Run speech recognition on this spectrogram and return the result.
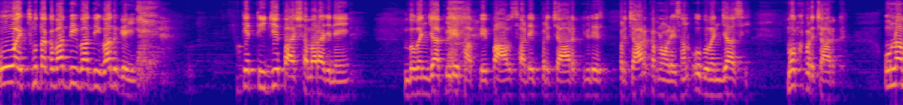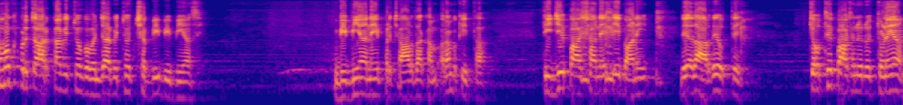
ਉਹ ਇੱਥੋਂ ਤੱਕ ਵੱਧਦੀ ਵੱਧਦੀ ਵੱਧ ਗਈ ਕਿ ਤੀਜੇ ਪਾਤਸ਼ਾਹ ਮਹਾਰਾਜ ਨੇ 52 ਪੀੜੇ ਥਾਪੇ, ਭਾਵ ਸਾਡੇ ਪ੍ਰਚਾਰਕ ਜਿਹੜੇ ਪ੍ਰਚਾਰ ਕਰਨ ਵਾਲੇ ਸਨ, ਉਹ 52 ਸੀ, ਮੁੱਖ ਪ੍ਰਚਾਰਕ। ਉਹਨਾਂ ਮੁੱਖ ਪ੍ਰਚਾਰਕਾਂ ਵਿੱਚੋਂ 52 ਵਿੱਚੋਂ 26 ਬੀਬੀਆਂ ਸੀ। ਬੀਬੀਆਂ ਨੇ ਪ੍ਰਚਾਰ ਦਾ ਕੰਮ ਆਰੰਭ ਕੀਤਾ। ਤੀਜੇ ਪਾਤਸ਼ਾਹ ਨੇ ਇਹ ਬਾਣੀ ਦੇ ਆਧਾਰ ਦੇ ਉੱਤੇ ਚੌਥੇ ਪਾਤਸ਼ਾਹ ਨੇ ਚੁਣਿਆ,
